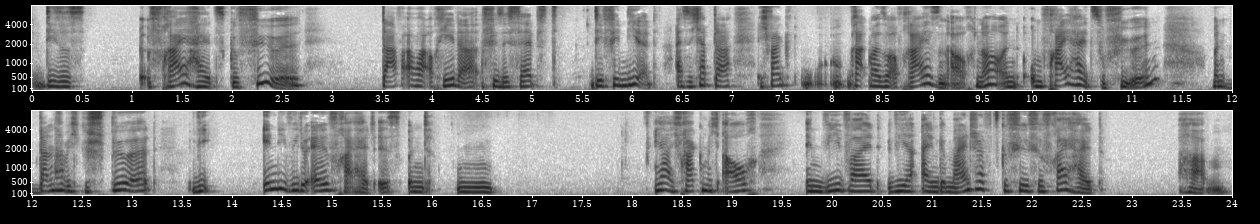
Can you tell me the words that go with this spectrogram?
dieses Freiheitsgefühl darf aber auch jeder für sich selbst definieren. Also ich habe da, ich war gerade mal so auf Reisen auch, ne, und um Freiheit zu fühlen. Und dann habe ich gespürt, wie individuell Freiheit ist und mh, mm, ja, ich frage mich auch, inwieweit wir ein Gemeinschaftsgefühl für Freiheit haben.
